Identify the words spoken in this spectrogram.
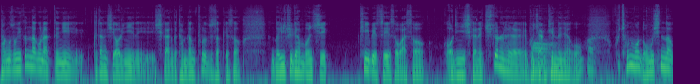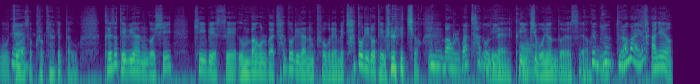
방송이 끝나고 났더니 그 당시 어린이 시간 그 담당 프로듀서께서 너 일주일에 한 번씩 KBS에서 와서 어린이 시간에 출연을 해보지 어. 않겠느냐고. 어. 전뭐 너무 신나고 예. 좋아서 예. 그렇게 하겠다고. 그래서 데뷔한 것이 KBS의 은방울과 차돌이라는 프로그램에 차돌이로 데뷔를 했죠. 은방울과 차돌이? 네. 그게 어. 65년도였어요. 그게 무슨 드라마예요? 아니에요.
